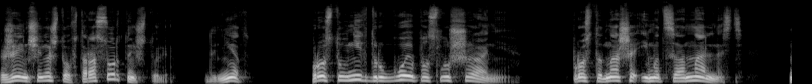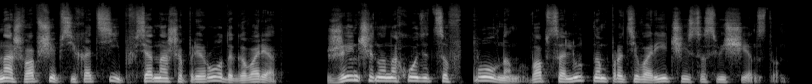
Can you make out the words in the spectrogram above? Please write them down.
Женщины что, второсортные, что ли? Да нет. Просто у них другое послушание. Просто наша эмоциональность, наш вообще психотип, вся наша природа говорят, женщина находится в полном, в абсолютном противоречии со священством.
